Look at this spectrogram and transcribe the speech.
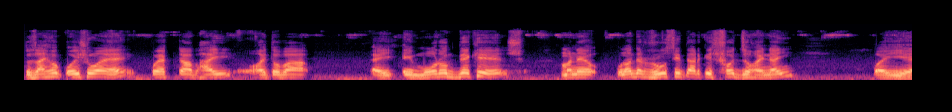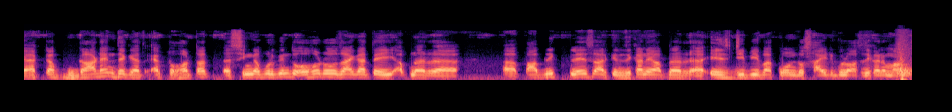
তো যাই হোক, ওই সময়ে কয়েকটা ভাই হয়তো বা এই এই মোরগ দেখে মানে ওনাদের রুচিতে আর কি সহ্য হয় নাই। ওই একটা গার্ডেন থেকে একটা, অর্থাৎ সিঙ্গাপুর কিন্তু অহরহ জায়গাতেই আপনার পাবলিক প্লেস আর কি, যেখানে আপনার এইচডিবি বা কোন্ডো সাইটগুলো আছে, যেখানে মানুষ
